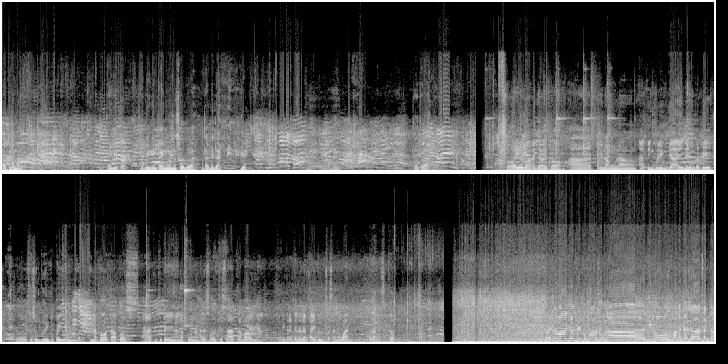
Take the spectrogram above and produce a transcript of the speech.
Dati naman. Thank you po. Sabihin tayo naman ng sobra. Dami-dami. Okay. So, tara. So ayun mga kadyan to at yun ang unang ating huling biyahe ngayong gabi. So susunduin ko pa yung mag-ina ko tapos ahatid ko pa yung anak ko ng alas 8 sa trabaho niya. So kita-kita na lang tayo dun sa San Juan. Tara, let's go. Ito mga kadyan, may pumasok na dito ako sa mga kadyan sa Santa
